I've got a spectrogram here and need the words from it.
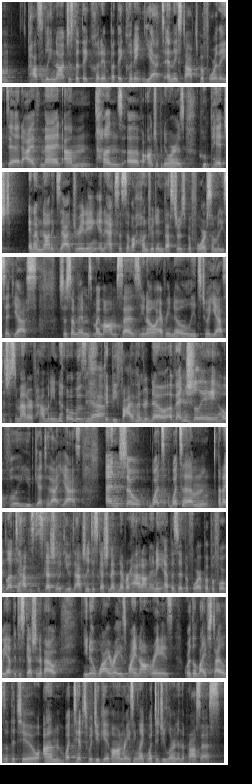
possibly not just that they couldn't, but they couldn't yet, and they stopped before they did. I've met um, tons of entrepreneurs who pitched, and I'm not exaggerating, in excess of hundred investors before somebody said yes. So sometimes my mom says, you know, every no leads to a yes. It's just a matter of how many no's. Yeah. Could be 500 no. Eventually, hopefully, you'd get to that yes. And so, what's what's um, and I'd love to have this discussion with you. It's actually a discussion I've never had on any episode before. But before we have the discussion about, you know, why raise, why not raise, or the lifestyles of the two, um, what tips would you give on raising? Like, what did you learn in the process?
